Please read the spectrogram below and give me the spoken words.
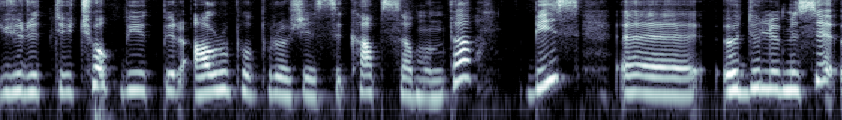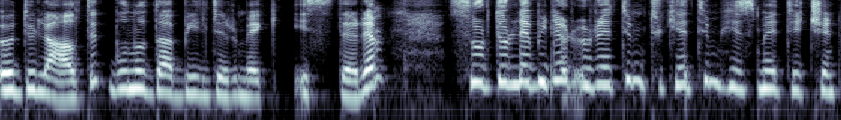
yürüttüğü çok büyük bir Avrupa projesi kapsamında biz e, ödülümüze ödül aldık. Bunu da bildirmek isterim. Sürdürülebilir üretim tüketim hizmeti için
